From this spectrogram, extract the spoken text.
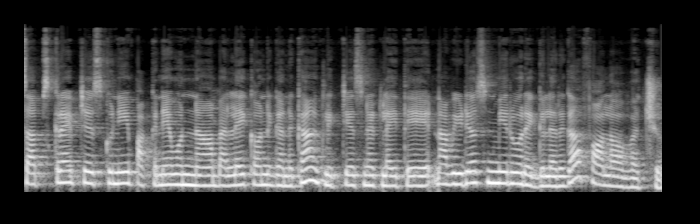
సబ్స్క్రైబ్ చేసుకుని పక్కనే ఉన్న బెల్ ఐకాన్ని గనక క్లిక్ చేసినట్లయితే నా వీడియోస్ని మీరు రెగ్యులర్గా ఫాలో అవ్వచ్చు.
